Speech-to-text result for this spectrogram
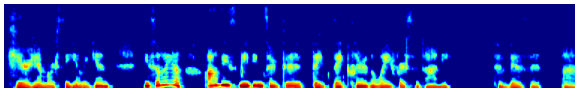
hear him or see him again. He said, "Oh yeah, all these meetings are good. They they clear the way for Sudani to visit uh,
